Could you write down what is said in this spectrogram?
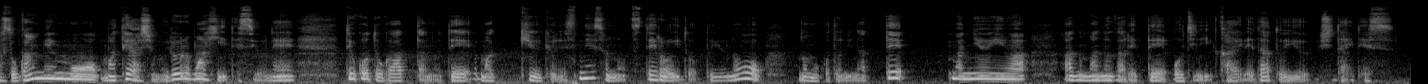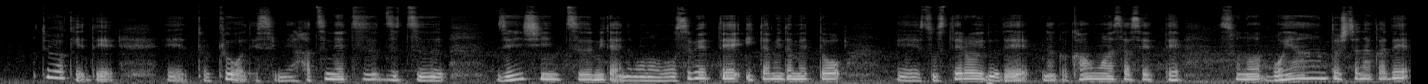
あ、そう顔面も、まあ、手足もいろいろ麻痺ですよねっていうことがあったので、まあ、急遽ですねそのステロイドというのを飲むことになってまあ、入院はあの免れてお家に帰れたという次第です。というわけで、えーと、今日はですね発熱頭痛全身痛みたいなものを全て痛み止めと、えー、そのステロイドでなんか緩和させてそのぼやーんとした中で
